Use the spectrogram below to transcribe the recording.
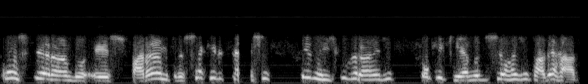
considerando esses parâmetros, se aquele teste tem um risco grande ou pequeno de ser um resultado errado.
